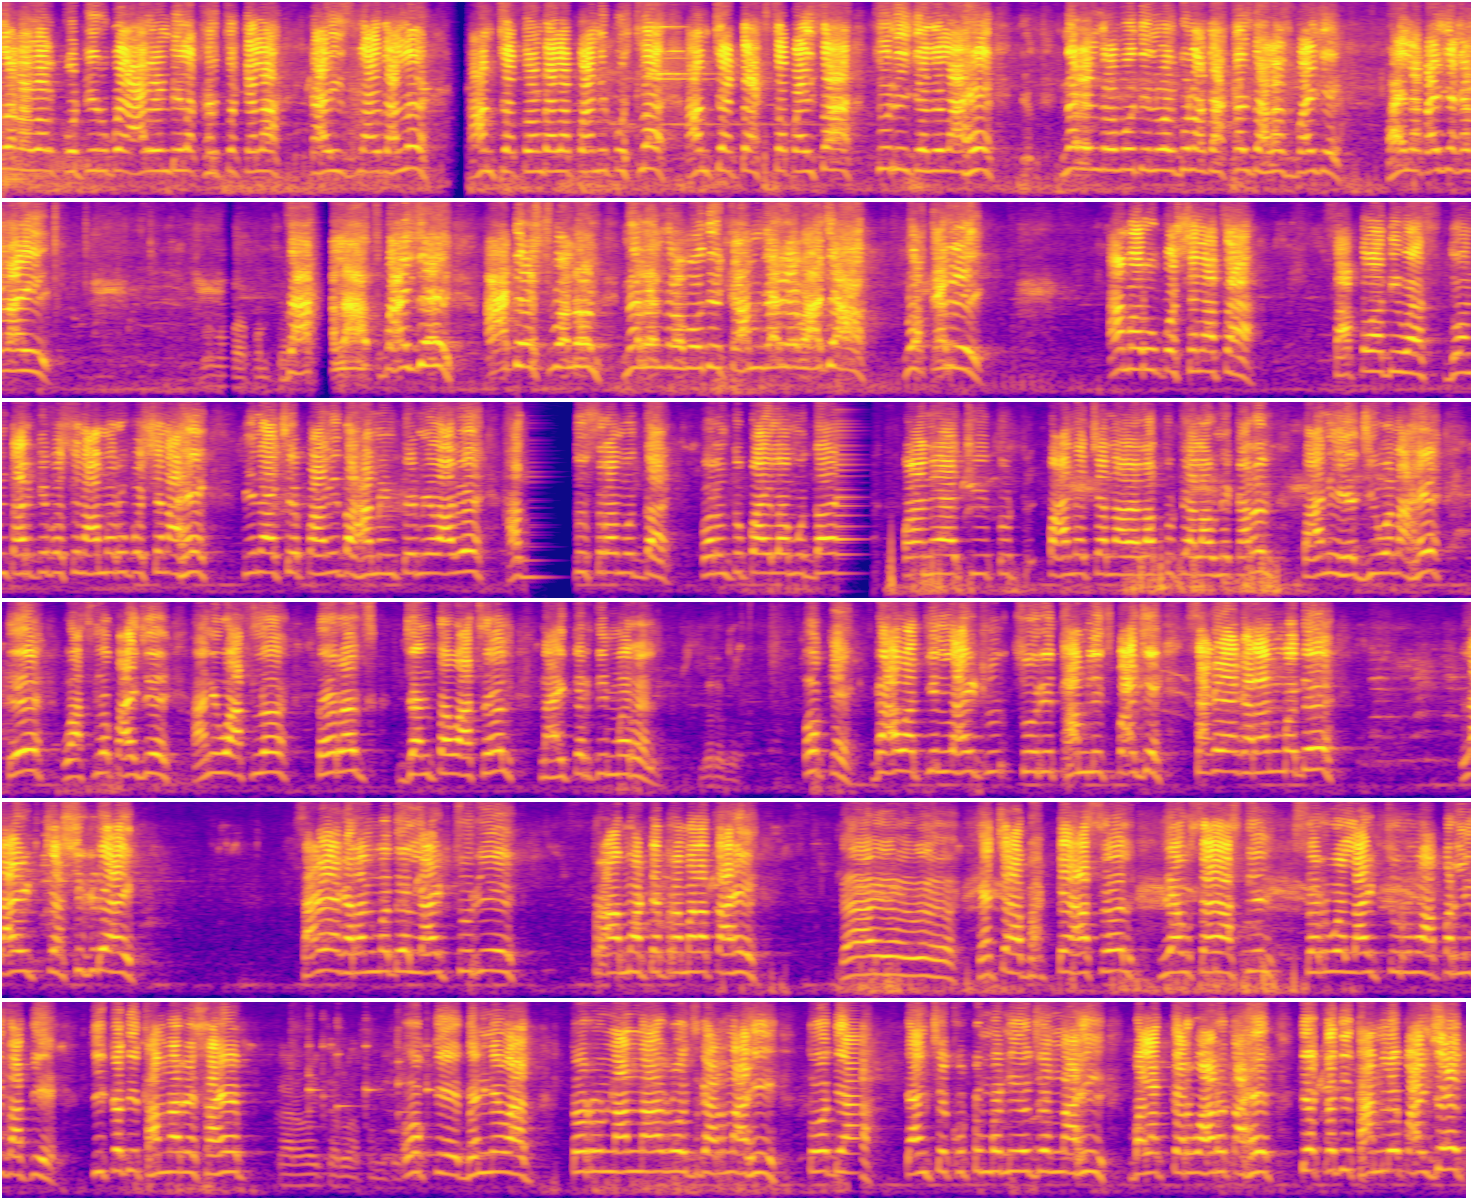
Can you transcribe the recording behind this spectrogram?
दोन हजार कोटी रुपये आर एन ला खर्च केला. काहीच नाही झालं. आमच्या तोंडाला पाणी पुसलं आमच्या टॅक्सचा पैसा चोरी गेलेला आहे. नरेंद्र मोदींवर गुन्हा दाखल झालाच पाहिजे. व्हायला पाहिजे का नाही? झालाच पाहिजे. आदेश म्हणून नरेंद्र मोदी कामगार माझ्या. नोकरी. अमर उपोषणाचा. सातवा दिवस दोन तारखेपासून अमर उपोषण आहे. पिण्याचे पाणी दहा मिनिटे मिळावे. हा दुसरा मुद्दा आहे. परंतु पहिला मुद्दा आहे पाण्याची तुट पाण्याच्या नळाला तुट्या लावणे कारण पाणी हे जीवन आहे ते वाचलं पाहिजे. आणि वाचलं तरच जनता वाचल नाहीतर ती मरल. बरोबर. ओके गावातील लाइट चोरी थांबलीच पाहिजे. सगळ्या घरांमध्ये लाईटच्या शिगड्या आहेत. सगळ्या घरांमध्ये लाइट चोरी प्रा मोठ्या प्रमाणात आहे. ह्याच्या भट्ट्या असेल व्यवसाय असतील सर्व लाइट चोरून वापरली जाते. ती कधी थांबणार आहे साहेब? कारवाई करू आपण. ओके धन्यवाद. तरुणांना रोजगार नाही तो द्या. त्यांचे कुटुंब नियोजन नाही बलात्कार वाढत आहेत ते कधी थांबले पाहिजेत?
